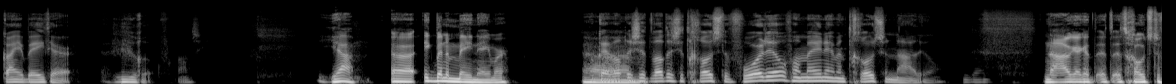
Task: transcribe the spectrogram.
kan je beter huren op vakantie? Ja, eh, ik ben een meenemer. Oké, wat, Ehm, is het, wat is het grootste voordeel van meenemen en het grootste nadeel? Nou, kijk, het, het, het grootste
